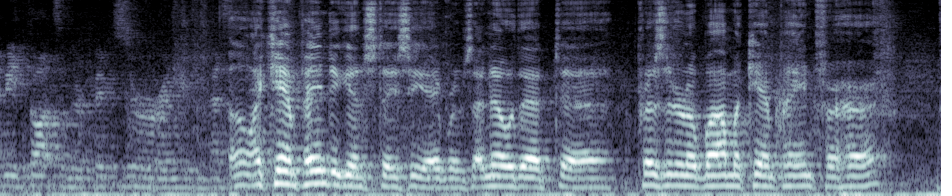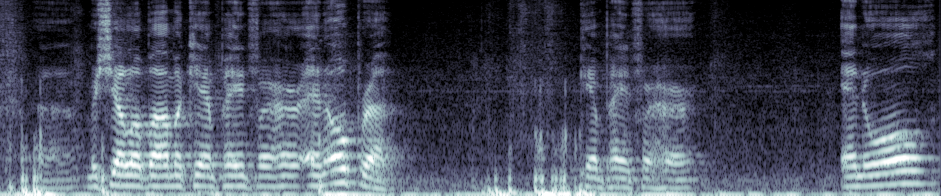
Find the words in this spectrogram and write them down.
Any thoughts on their picks or any of messages? Oh, I campaigned against Stacey Abrams. I know that uh, President Obama campaigned for her, uh, Michelle Obama campaigned for her, and Oprah campaigned for her. And all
